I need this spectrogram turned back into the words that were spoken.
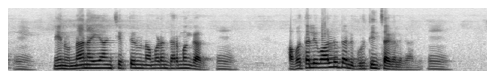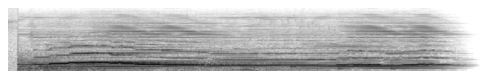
నేను ఉన్నానయ్యా అని చెప్తే నువ్వు నమ్మడం ధర్మం కాదు. అవతలి వాళ్ళు దాన్ని గుర్తించగలగాలి.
